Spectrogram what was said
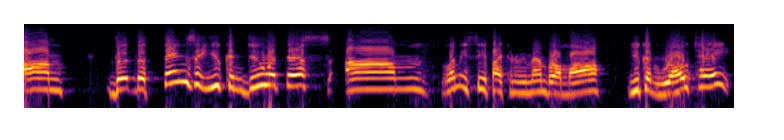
Um, the the things that you can do with this, um, let me see if I can remember them all. You can rotate.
